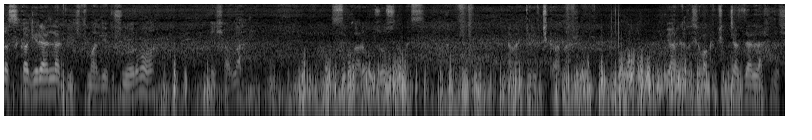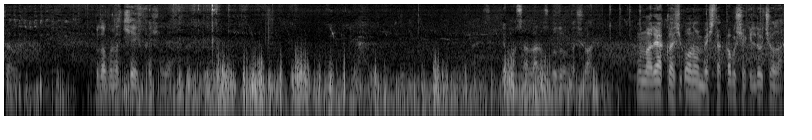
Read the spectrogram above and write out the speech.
Yakında sıka girerler büyük ihtimal diye düşünüyorum ama inşallah sıkları uzun sürmez. Hemen girip çıkarlar. Bir arkadaşa bakıp çıkacağız derler inşallah. Bu da burada keyif peşinde. Limon bu durumda şu an. Bunlar yaklaşık 10-15 dakika bu şekilde uçuyorlar.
